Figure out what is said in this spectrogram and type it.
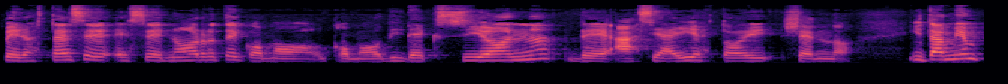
pero está ese, ese norte como, como dirección de hacia ahí estoy yendo. Y también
